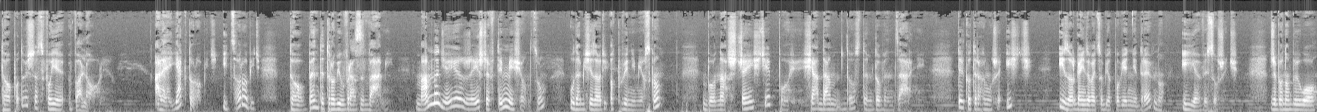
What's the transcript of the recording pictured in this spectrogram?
to podwyższa swoje walory. Ale jak to robić i co robić, to będę to robił wraz z Wami. Mam nadzieję, że jeszcze w tym miesiącu uda mi się załatwić odpowiednie mięsko, bo na szczęście posiadam dostęp do wędzarni. Tylko teraz muszę iść i zorganizować sobie odpowiednie drewno i je wysuszyć, żeby ono było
